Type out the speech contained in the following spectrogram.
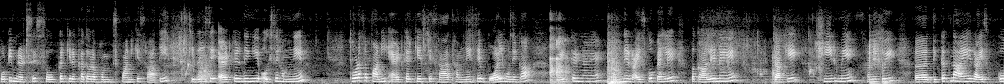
फोर्टी मिनट से सोख करके रखा था और अब हम इस पानी के साथ ही इधर इसे ऐड कर देंगे और इसे हमने थोड़ा सा पानी ऐड करके इसके साथ हमने इसे बॉईल होने का वेट करना है। हमने राइस को पहले पका लेने हैं। ताकि खीर में हमें कोई दिक्कत ना आए राइस को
